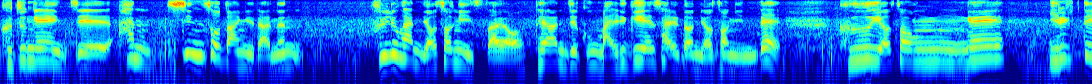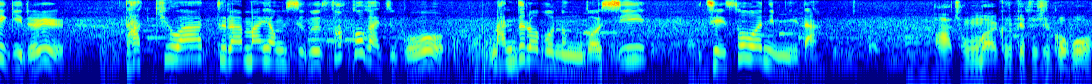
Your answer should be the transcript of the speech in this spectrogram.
그 중에 이제 한 신소당이라는 훌륭한 여성이 있어요. 대한제국 말기에 살던 여성인데 그 여성의 일대기를 다큐와 드라마 형식을 섞어가지고 만들어 보는 것이 제 소원입니다. 아 정말 그렇게 되실 거고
